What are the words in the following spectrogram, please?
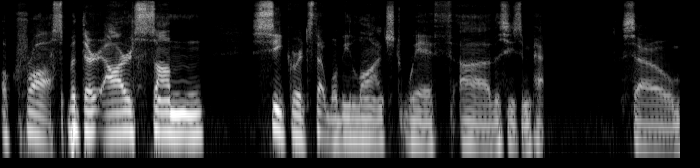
across, but there are some secrets that will be launched with uh the season pass. So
